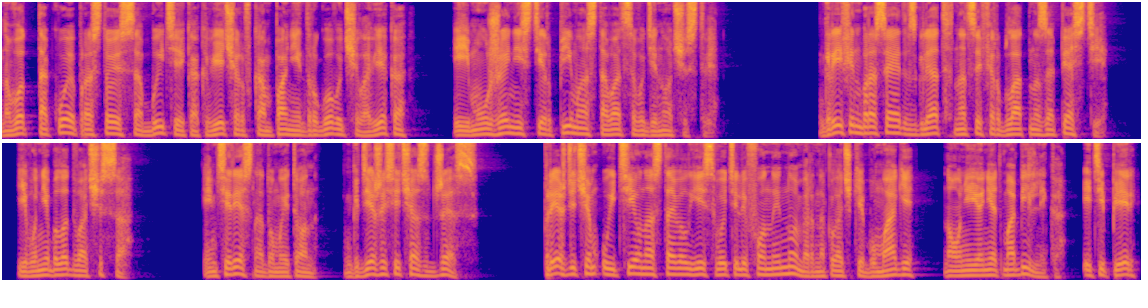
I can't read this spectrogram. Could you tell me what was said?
но вот такое простое событие, как вечер в компании другого человека – и ему уже нестерпимо оставаться в одиночестве. Гриффин бросает взгляд на циферблат на запястье. Его не было два часа. Интересно, думает он, где же сейчас Джесс? Прежде чем уйти, он оставил ей свой телефонный номер на клочке бумаги, но у нее нет мобильника, и теперь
